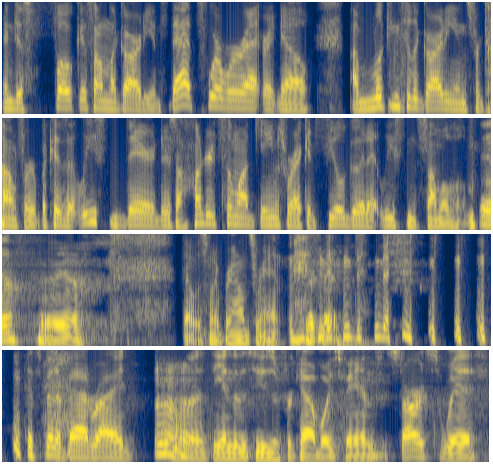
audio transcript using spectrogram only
and just focus on the Guardians. That's where we're at right now. I'm looking to the Guardians for comfort because at least there, there's a hundred some odd games where I could feel good at least in some of them. Yeah. Yeah. That was my Browns rant. Okay. it's been a bad ride at the end of the season for Cowboys fans. It starts with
